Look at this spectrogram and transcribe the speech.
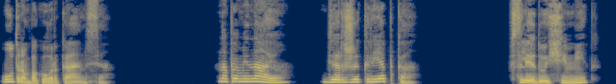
«Утром покувыркаемся». «Напоминаю, держи крепко». В следующий миг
